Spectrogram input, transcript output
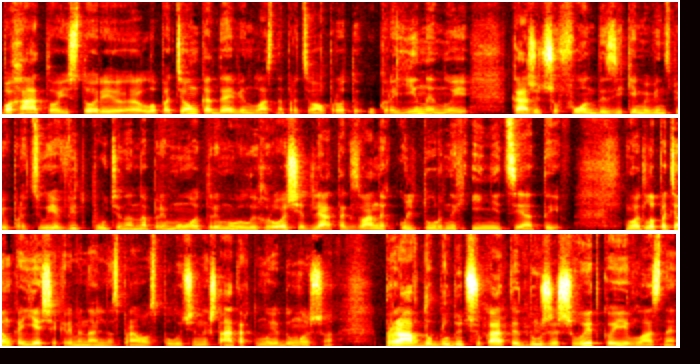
багато історій е, Лопатьонка, де він власне працював проти України. Ну і кажуть, що фонди, з якими він співпрацює, від Путіна напряму отримували гроші для так званих культурних ініціатив. От Лопатьонка є ще кримінальна справа в Сполучених Штатах, тому я думаю, що правду будуть шукати дуже швидко і, власне,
